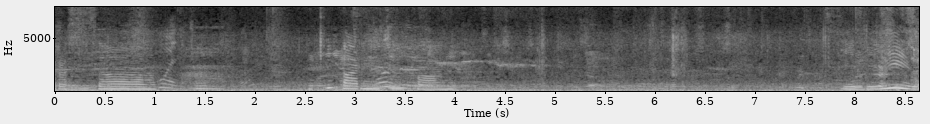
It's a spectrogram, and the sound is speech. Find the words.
краса. Які гарні тюльпани. І білі.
